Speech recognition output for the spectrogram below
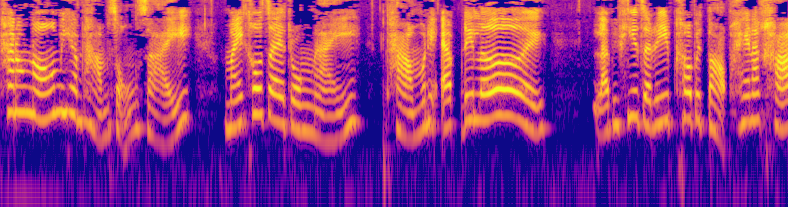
ถ้าน้องๆมีคำถามสงสัย ไม่เข้าใจตรงไหน ถามว่าในแอปได้เลย แล้วพี่ๆจะรีบเข้าไปตอบให้นะคะ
